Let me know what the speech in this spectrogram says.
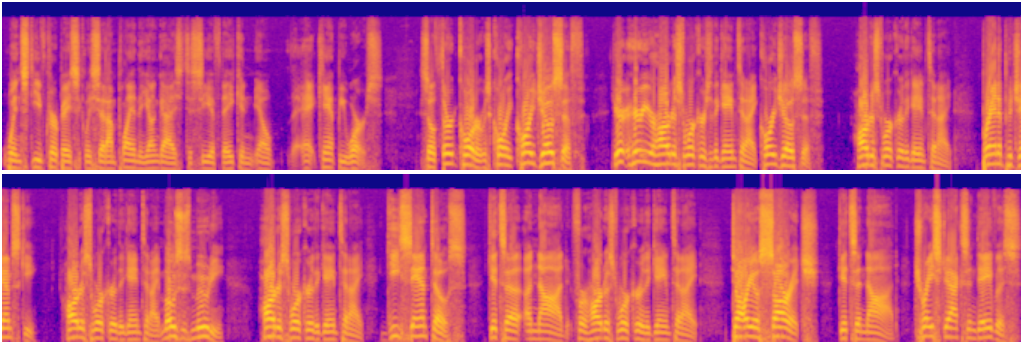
when Steve Kerr basically said, "I'm playing the young guys to see if they can, you know, it can't be worse." So third quarter it was Corey Cory Joseph here, here are your hardest workers of the game tonight. Cory Joseph, hardest worker of the game tonight. Brandin Podziemski, hardest worker of the game tonight. Moses Moody, hardest worker of the game tonight. Gui Santos gets a, a nod for hardest worker of the game tonight. Dario Saric gets a nod. Trayce Jackson Davis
